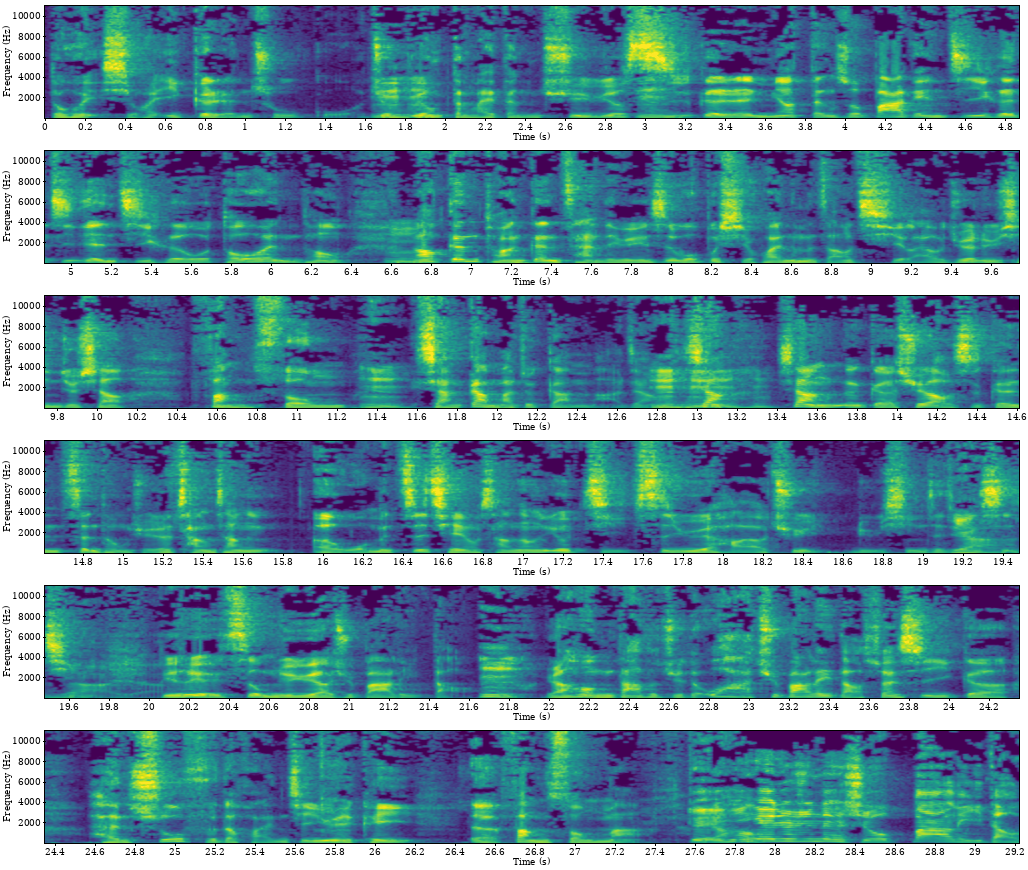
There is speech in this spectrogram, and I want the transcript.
都会喜欢一个人出国，就不用等来等去。比如十个人，你要等说八点集合，几点集合，我头会很痛。然后跟团更惨的原因是，我不喜欢那么早起来。我觉得旅行就是要放松，嗯，想干嘛就干嘛这样子。像像那个薛老师跟曾同学，就常常呃，我们之前有常常有几次约好要去旅行这件事情。比如说有一次我们就约要去巴厘岛，嗯，然后我们大家都觉得哇，去巴厘岛算是一个很舒服的环境，因为可以呃放松嘛。对，然后应该就是那个时候巴厘岛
